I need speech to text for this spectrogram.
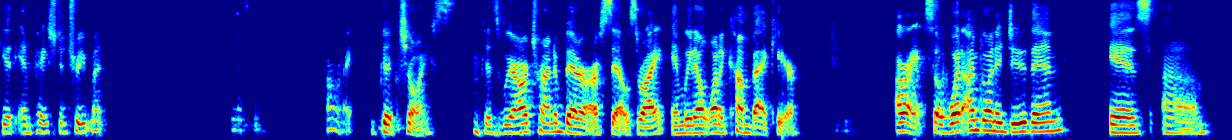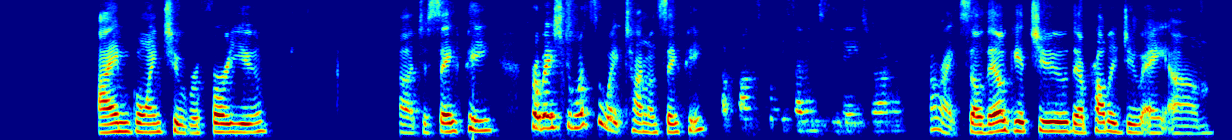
get inpatient treatment? Yes, ma'am. All right, good choice, because we are trying to better ourselves, right? And we don't want to come back here. All right, so what I'm going to do then is um, I'm going to refer you uh, to SafeP. Probation, what's the wait time on SafeP? Approximately seventeen days, Your Honor. All right, so they'll get you, they'll probably do a um,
